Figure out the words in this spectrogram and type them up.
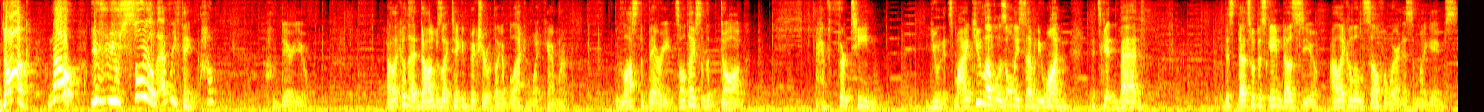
Dog! No! You've you've soiled everything. How how dare you? I like how that dog was like taking picture with like a black and white camera. We lost the berry. It's all thanks to the dog. I have 13 units. My IQ level is only 71. It's getting bad. This that's what this game does to you. I like a little self-awareness in my games.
